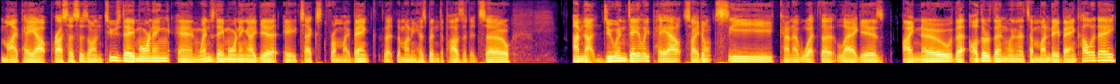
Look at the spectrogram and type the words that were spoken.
My payout processes on Tuesday morning, and Wednesday morning, I get a text from my bank that the money has been deposited. So I'm not doing daily payout, so I don't see kind of what the lag is. I know that other than when it's a Monday bank holiday,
